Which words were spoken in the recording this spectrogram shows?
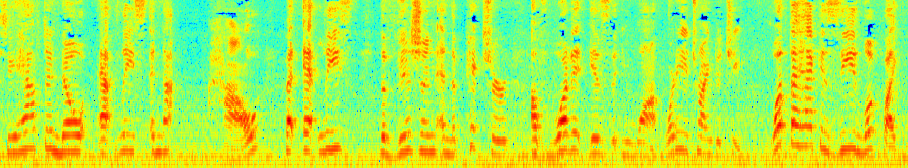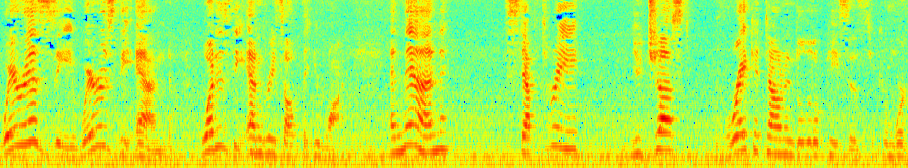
So you have to know at least, and not how, but at least the vision and the picture of what it is that you want. What are you trying to achieve? What the heck is Z look like? Where is Z? Where is the end? What is the end result that you want? And then, step three, you just break it down into little pieces. You can work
